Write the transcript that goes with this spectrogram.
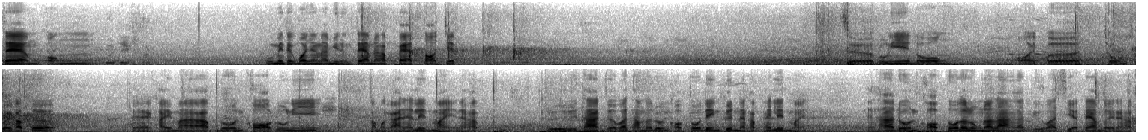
แต้มของวูเมนเทคบอลยังนำอยู่หนึ่งแต้มนะครับ 8 ต่อ 7 เสิร์ฟลูกนี้ลงคอยเปิดชงสวยครับเตอร์ แก้ไขมาครับ โดนขอบลูกนี้ กรรมการให้เล่นใหม่นะครับ คือถ้าเกิดว่าทำแล้วโดนขอบโต๊ะเด้งขึ้นนะครับ ให้เล่นใหม่ แต่ถ้าโดนขอบโต๊ะแล้วลงด้านล่างก็ถือว่าเสียแต้มเลยนะครับ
